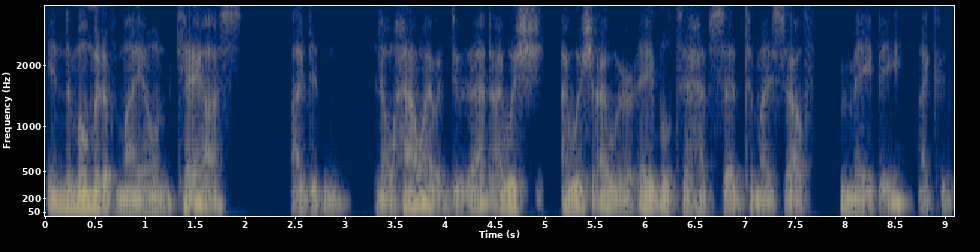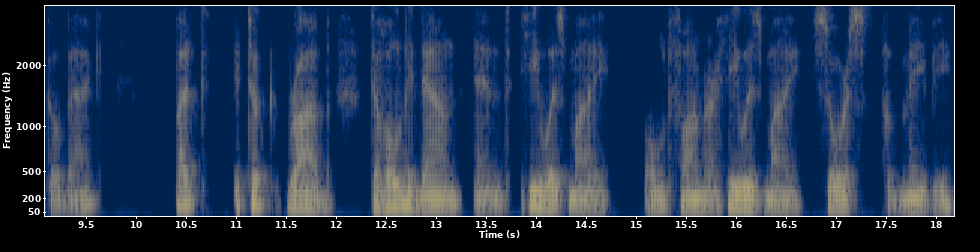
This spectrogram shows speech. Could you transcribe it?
In the moment of my own chaos, I didn't know how I would do that. I wish I wish I were able to have said to myself, maybe I could go back. But it took Rob to hold me down, and he was my old farmer. He was my source of maybe.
